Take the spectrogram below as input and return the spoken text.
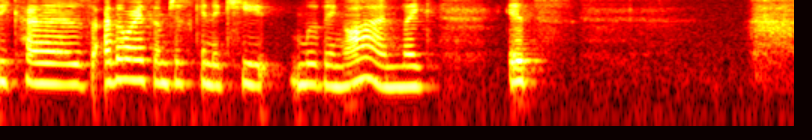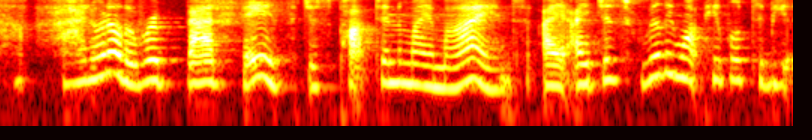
because otherwise I'm just going to keep moving on. Like it's, I don't know, the word bad faith just popped into my mind. I, I just really want people to be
